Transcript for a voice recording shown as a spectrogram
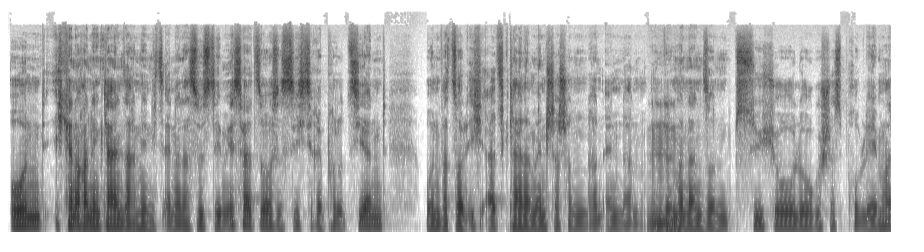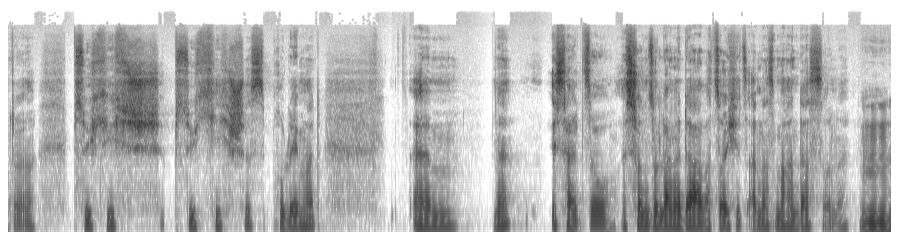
Und ich kann auch an den kleinen Sachen hier nichts ändern. Das System ist halt so, es ist sich reproduzierend. Und was soll ich als kleiner Mensch da schon dran ändern? Mhm. Und wenn man dann so ein psychologisches Problem hat oder psychisch, psychisches Problem hat, ähm, ne? Ist halt so. Ist schon so lange da. Was soll ich jetzt anders machen, das so, ne? Mm.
